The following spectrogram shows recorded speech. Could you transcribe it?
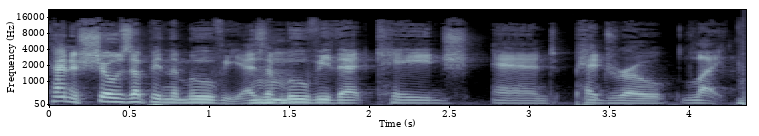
kind of shows up in the movie as a mm. movie that Cage and Pedro like.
